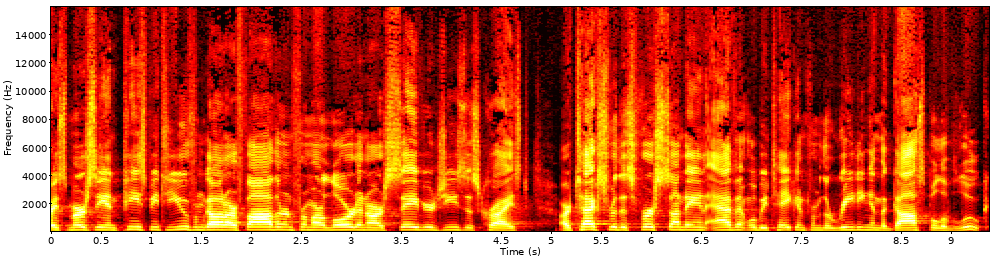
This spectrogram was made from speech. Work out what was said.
Grace, mercy, and peace be to you from God our Father and from our Lord and our Savior Jesus Christ. Our text for this first Sunday in Advent will be taken from the reading in the Gospel of Luke.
